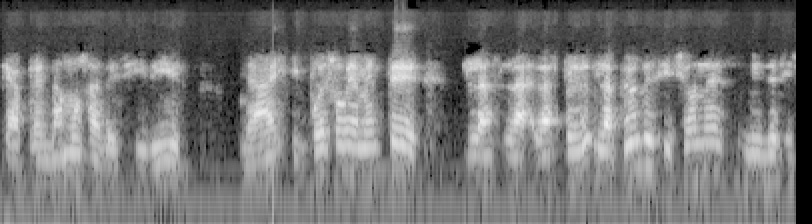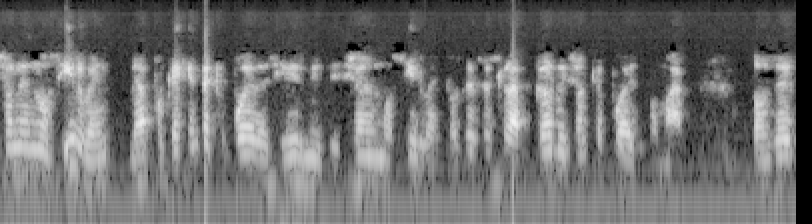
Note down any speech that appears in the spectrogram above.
que aprendamos a decidir, ¿ya? Y pues obviamente las, la, las, la peor decisiones, mis decisiones no sirven, ¿verdad? porque hay gente que puede decidir mis decisiones no sirven, entonces es la peor decisión que puedes tomar. Entonces,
